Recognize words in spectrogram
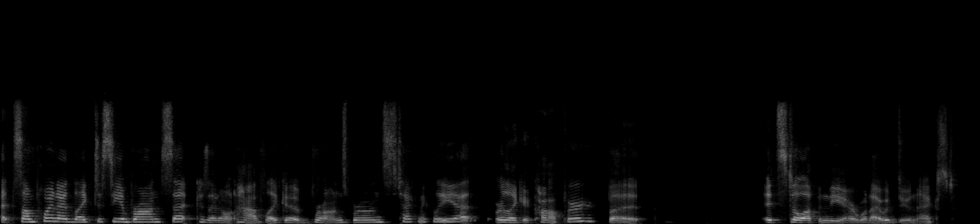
at some point i'd like to see a bronze set because i don't have like a bronze bronze technically yet or like a copper but it's still up in the air what I would do next.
